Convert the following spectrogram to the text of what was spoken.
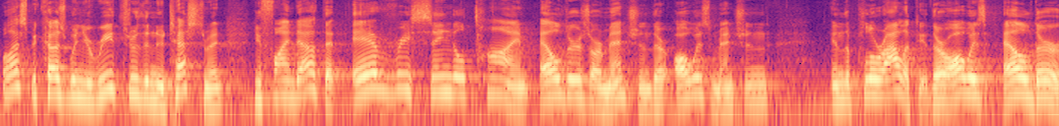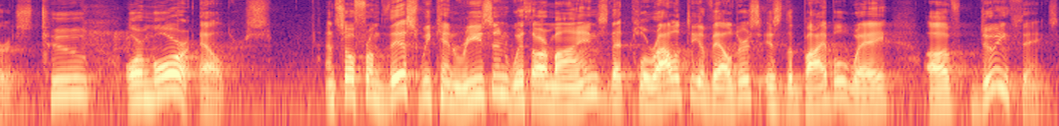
Well, that's because when you read through the New Testament, you find out that every single time elders are mentioned, they're always mentioned in the plurality. They're always elders, two or more elders. And so from this we can reason with our minds that plurality of elders is the Bible way of doing things.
